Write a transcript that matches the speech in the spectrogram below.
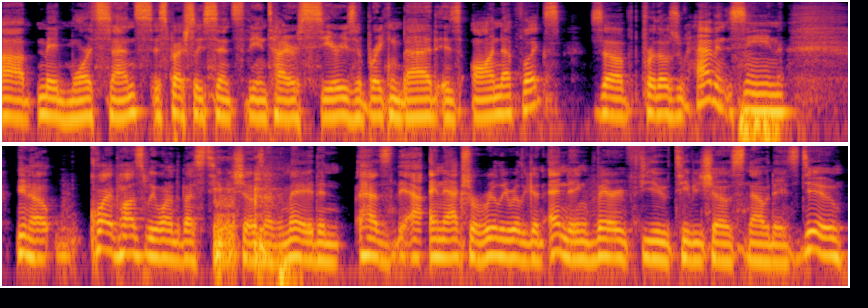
uh made more sense, especially since the entire series of Breaking Bad is on Netflix. So for those who haven't seen you know, quite possibly one of the best TV shows ever made, and has the, an actual really, really good ending. Very few TV shows nowadays do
